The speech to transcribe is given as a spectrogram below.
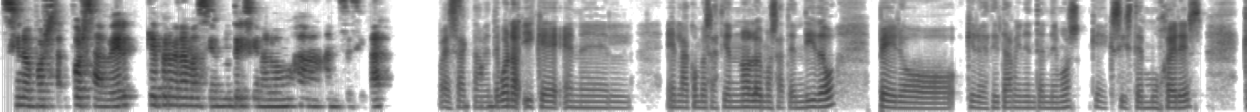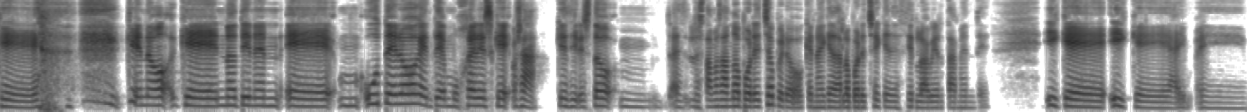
sino por, por saber qué programación nutricional vamos a necesitar. Exactamente. Bueno, y que en el en la conversación no lo hemos atendido, pero quiero decir, también entendemos que existen mujeres que, que, no, que no tienen eh, útero, mujeres que, o sea, quiero decir, esto mm, lo estamos dando por hecho, pero que no hay que darlo por hecho, hay que decirlo abiertamente. Y que, y que hay, eh,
